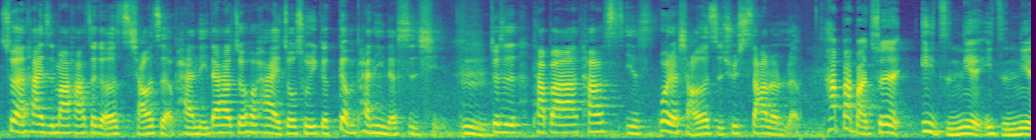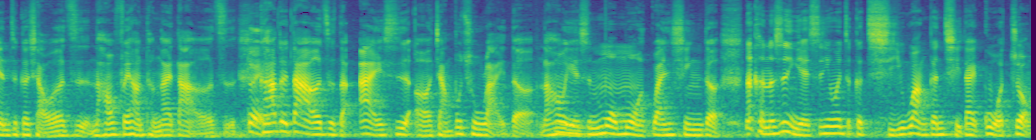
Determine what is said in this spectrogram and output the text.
虽然他一直骂他这个儿子小儿子的叛逆，但他最后他也做出一个更叛逆的事情。嗯，就是他把他也为了小儿子去杀了人。他爸爸虽然一直念一直念这个小儿子，然后非常疼爱大儿子，对，可他对大儿子的爱是呃讲不出来的。然后也是默默关心的，那可能是也是因为这个期望跟期待过重，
